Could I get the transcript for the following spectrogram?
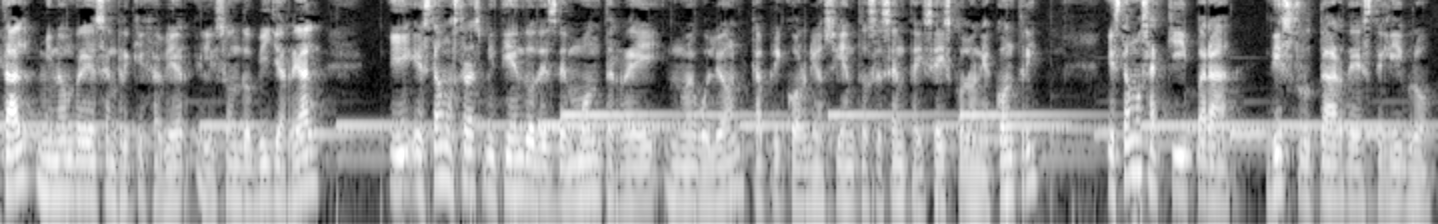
tal? Mi nombre es Enrique Javier Elizondo Villarreal y estamos transmitiendo desde Monterrey, Nuevo León, Capricornio 166, Colonia Country. Y estamos aquí para disfrutar de este libro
